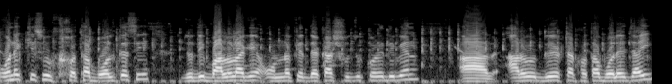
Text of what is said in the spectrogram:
অনেক কিছু কথা বলতেছি। যদি ভালো লাগে, অন্যকে দেখার সুযোগ করে দিবেন। আর আরও দু একটা কথা বলে যাই।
